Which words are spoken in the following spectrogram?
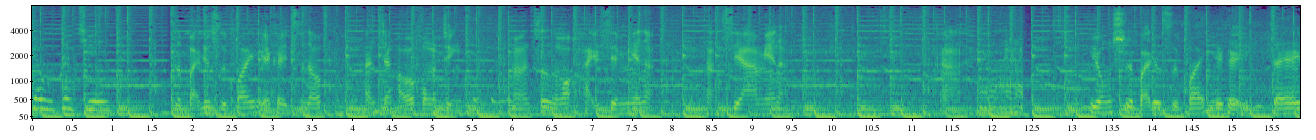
面我会收五块钱，四百六十块也可以吃到很这好的风景。嗯，吃什么海鲜面啊？啊，虾面啊？啊，用四百六十块也可以在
